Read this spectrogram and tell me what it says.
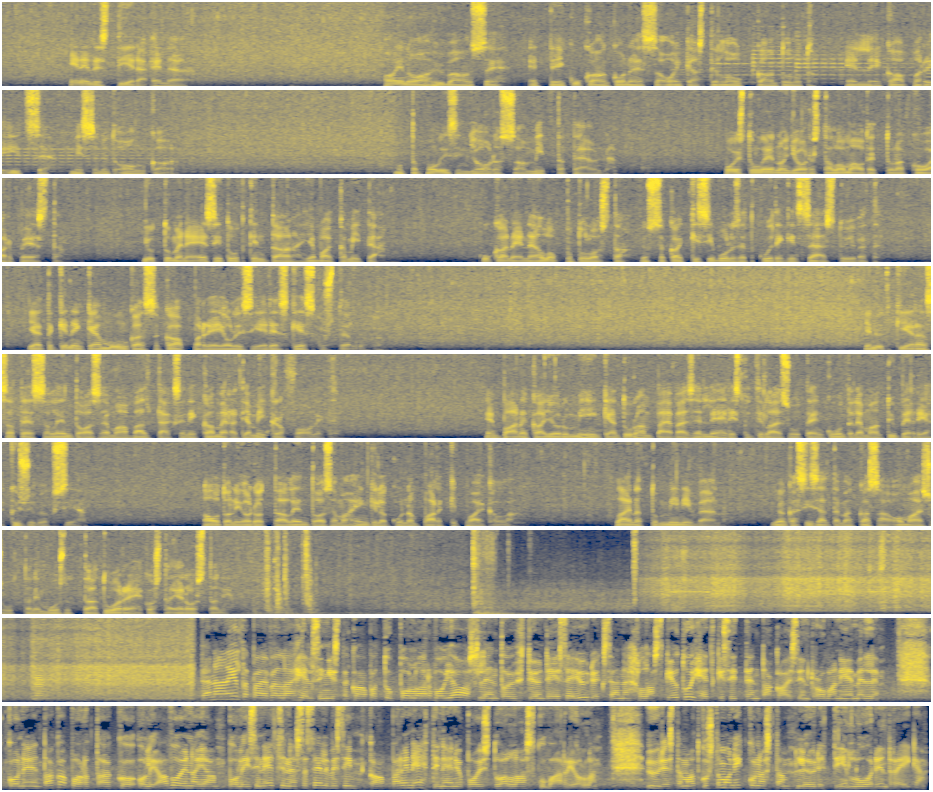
En edes tiedä enää. Ainoa hyvä on se, ettei kukaan koneessa oikeasti loukkaantunut, ellei kaappari itse, missä nyt onkaan. Mutta poliisin johdossa on mitta täynnä. Poistun lennonjohdosta lomautettuna KRPstä. Juttu menee esitutkintaan ja vaikka mitä. Kukaan ei näe lopputulosta, jossa kaikki sivulliset kuitenkin säästyivät – ja että kenenkään muun kanssa kaappari ei olisi edes keskustellut. Ja nyt kierrän sateessa lentoasemaa välttääkseni kamerat ja mikrofonit. Enpä ainakaan joudu mihinkään turhanpäiväiseen lehdistötilaisuuteen kuuntelemaan typeriä kysymyksiä. Autoni odottaa lentoasema henkilökunnan parkkipaikalla. Lainattu minivään, jonka sisältämä kasa omaisuuttani muistuttaa tuoreehkosta erostani. Tänään iltapäivällä Helsingistä kaapattu Polar Voyage lentoyhtiön DC-9 laskeutui hetki sitten takaisin Rovaniemelle. Koneen takaportaakko oli avoinna ja poliisin etsinnässä selvisi kaapparin ehtineen jo poistua laskuvarjolla. Yhdestä matkustamon ikkunasta löydettiin luodinreikä.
